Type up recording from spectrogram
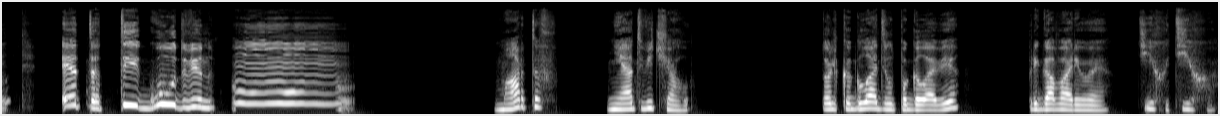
-м, это ты, Гудвин! М -м -м. Мартов не отвечал. Только гладил по голове, приговаривая «Тихо, тихо».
